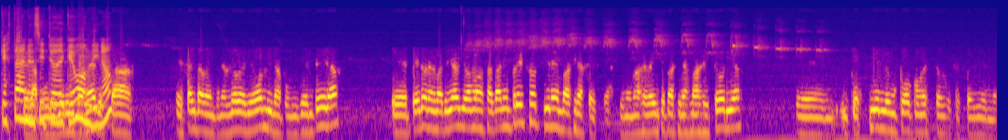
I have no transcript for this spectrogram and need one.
Que está en el sitio de Quebondi, ¿no? exactamente, en el blog de Quebondi la publiqué entera eh, pero en el material que vamos a sacar impreso tiene páginas extras, tiene más de 20 páginas más de historia eh, y que extiende un poco esto que se estoy viendo.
